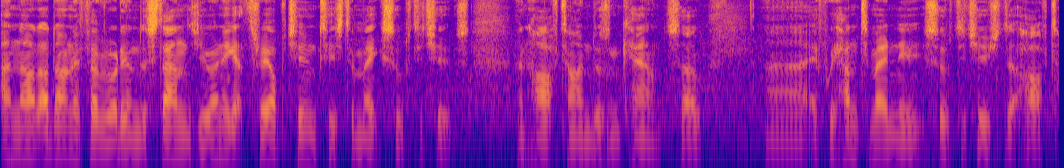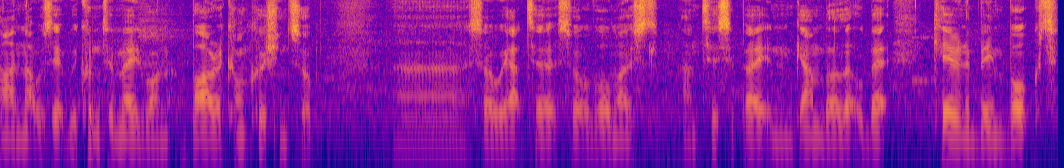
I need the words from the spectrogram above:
and I, I don't know if everybody understands. You only get three opportunities to make substitutes, and half time doesn't count. So. Uh, if we hadn't made any substitutions at half time, that was it. We couldn't have made one, bar a concussion sub. Uh, so we had to sort of almost anticipate and gamble a little bit. Kieran had been booked,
